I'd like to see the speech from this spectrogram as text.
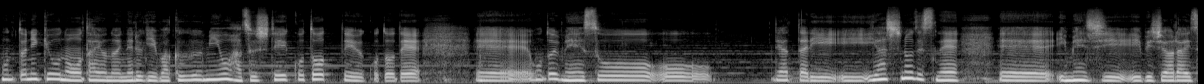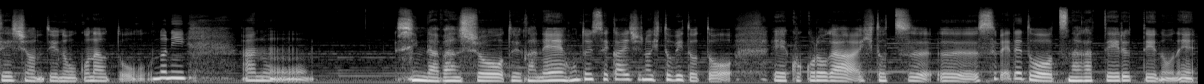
本当に今日の太陽のエネルギー枠組みを外していくことっていうことで、えー、本当に瞑想であったり癒しのですね、えー、イメージビジュアライゼーションというのを行うと本当にあの森羅万象というかね本当に世界中の人々と、えー、心が一つ全てとつながっているっていうのをね、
